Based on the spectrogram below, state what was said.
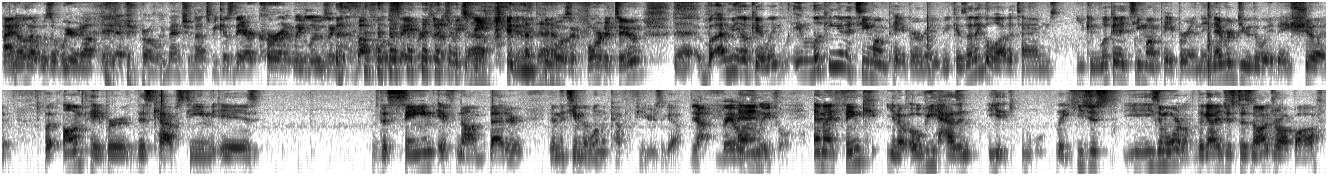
I know that was a weird update. I should probably mention that's because they are currently losing to the Buffalo Sabres as we speak. what was it four to two? Yeah, but I mean, okay, like looking at a team on paper, right? Because I think a lot of times you can look at a team on paper and they never do the way they should. But on paper, this Caps team is the same, if not better, than the team that won the Cup a few years ago. Yeah, they look And- lethal. And I think you know Ovi hasn't. He, like he's just he's immortal. The guy just does not drop off.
